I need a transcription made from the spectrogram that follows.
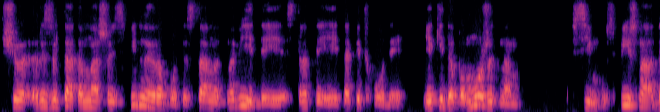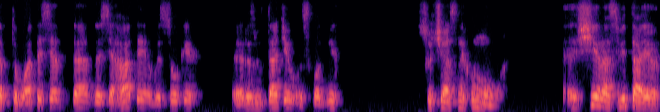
що результатом нашої спільної роботи стануть нові ідеї, стратегії та підходи, які допоможуть нам всім успішно адаптуватися та досягати високих е, результатів у складних сучасних умовах. Е, Ще раз вітаю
